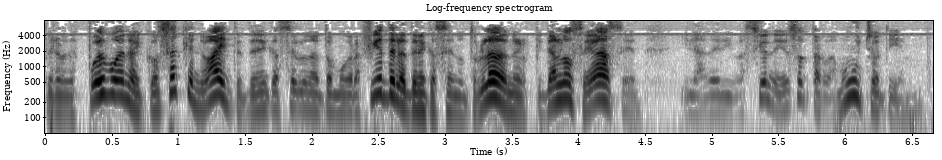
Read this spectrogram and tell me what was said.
Pero después, bueno, hay cosas que no hay. Te tenés que hacer una tomografía, te la tenés que hacer en otro lado. En el hospital no se hacen. Y las derivaciones, eso tarda mucho tiempo.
